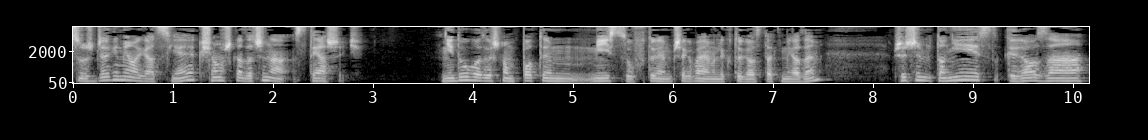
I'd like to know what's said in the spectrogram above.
cóż, Jerry miał rację, książka zaczyna straszyć. Niedługo zresztą po tym miejscu, w którym przerwałem lekturę ostatnim razem. Przy czym to nie jest groza,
